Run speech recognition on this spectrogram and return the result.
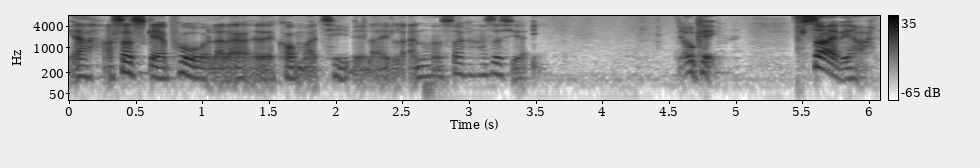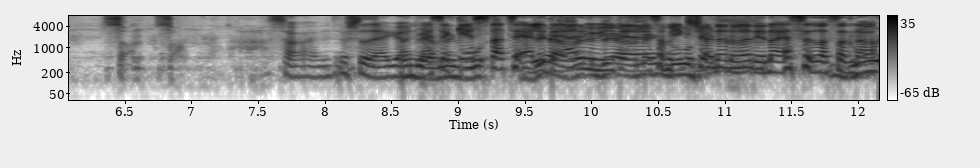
ja, og så skal jeg på, eller der kommer et tv eller et eller andet, og så, og så siger jeg, okay, så er vi her. Sådan, sådan. Så nu sidder jeg og gør en masse gæster til alle der, er, det er som ikke skønner noget af det, når jeg sidder sådan og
